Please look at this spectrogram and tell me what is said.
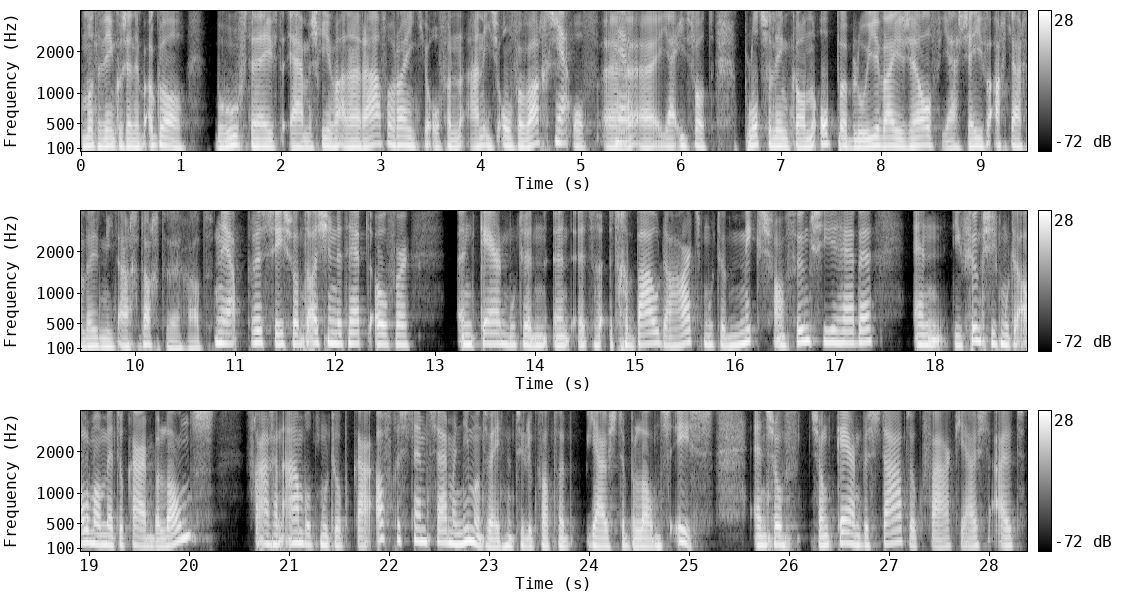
omdat de winkelcentrum ook wel behoefte heeft, ja, misschien wel aan een rafelrandje of een, aan iets onverwachts. Of uh, ja. Uh, ja. iets wat plotseling kan opbloeien waar je zelf ja, zeven, acht jaar geleden niet aan gedacht uh, had. Ja, precies. Want als je het hebt over een kern, moet een, een, het, het gebouwde hart moet een mix van functie hebben. En die functies moeten allemaal met elkaar in balans. Vraag en aanbod moeten op elkaar afgestemd zijn, maar niemand weet natuurlijk wat de juiste balans is. En zo'n zo'n kern bestaat ook vaak juist uit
